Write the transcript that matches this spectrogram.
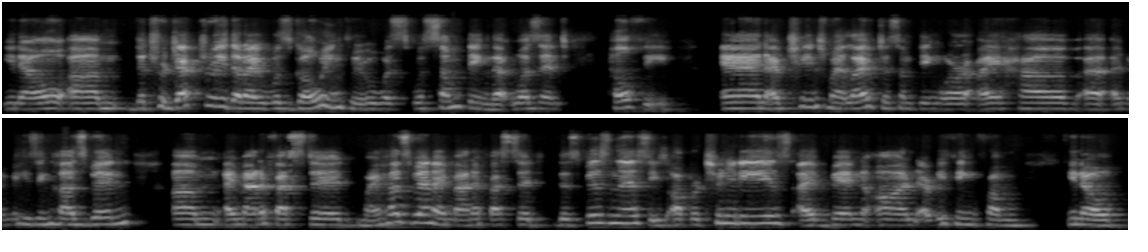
you know, um, the trajectory that I was going through was was something that wasn't healthy and I've changed my life to something where I have a, an amazing husband. Um, I manifested my husband. I manifested this business, these opportunities. I've been on everything from you know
